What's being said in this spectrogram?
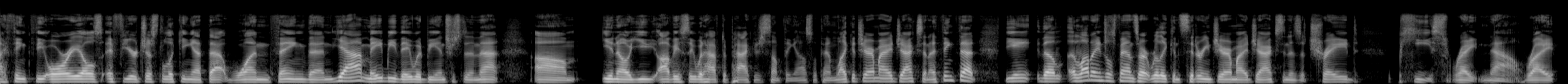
I think the Orioles, if you're just looking at that one thing, then yeah, maybe they would be interested in that. Um, you know, you obviously would have to package something else with him, like a Jeremiah Jackson. I think that the, the a lot of Angels fans aren't really considering Jeremiah Jackson as a trade piece right now, right?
